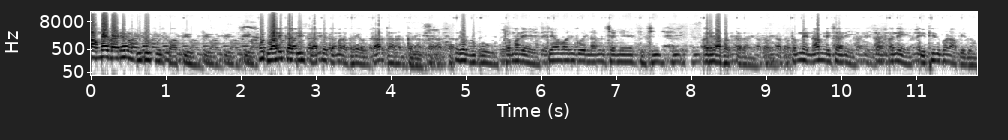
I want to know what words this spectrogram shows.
આ અમાદાણીનું બીજું પૂછ પાપ્યું હું દ્વારિકાધીશ જાતે તમારા ઘરે અવતાર ધારણ કરીશ. અરે પ્રભુ તમારે ત્યાં વાળી કોઈ નામ નિશાની તિથિ? અરે આ ભક્તરાય. તમને નામ નિશાની અને તિથિ પણ આપી દઉં.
